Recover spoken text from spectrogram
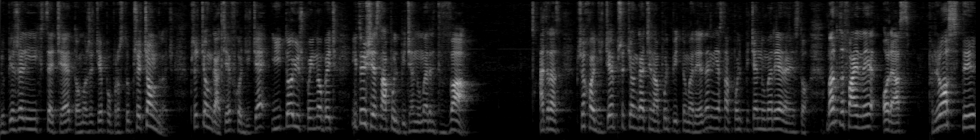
lub jeżeli chcecie, to możecie po prostu przeciągnąć. Przeciągacie, wchodzicie i to już powinno być i to już jest na pulpicie numer 2. A teraz przechodzicie, przeciągacie na pulpit numer 1 jest na pulpicie numer 1. Jest to bardzo fajny oraz prosty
